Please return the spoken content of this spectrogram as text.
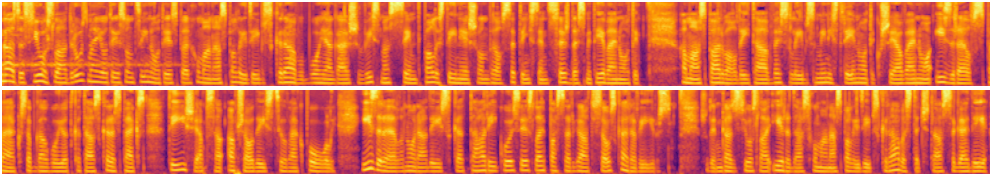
Gāzes joslā drūzmējoties un cīnoties par humanās palīdzības krāvu bojā gājuši vismaz 100 palestīniešu un vēl 760 ievainoti. Hamās pārvaldītā veselības ministrija notikušajā vaino Izraels spēkus, apgalvojot, ka tās karaspēks tīši apšaudīs cilvēku pūli. Izraela norādījis, ka tā rīkojasies, lai pasargātu savus karavīrus. Šodien Gāzes joslā ieradās humanās palīdzības krāvas, taču tās sagaidīja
